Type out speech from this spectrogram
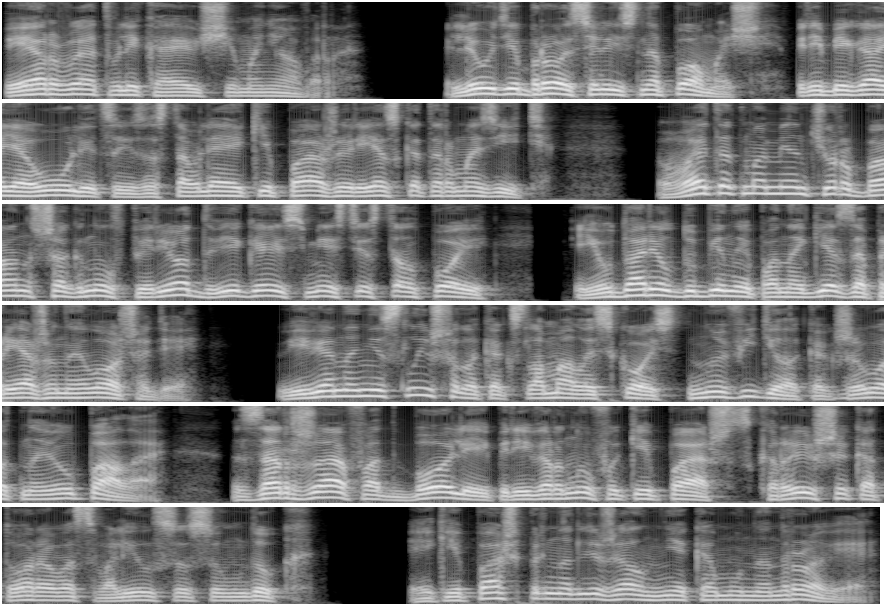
Первый отвлекающий маневр. Люди бросились на помощь, перебегая улицы и заставляя экипажи резко тормозить. В этот момент Чурбан шагнул вперед, двигаясь вместе с толпой, и ударил дубиной по ноге запряженной лошади. Вивена не слышала, как сломалась кость, но видела, как животное упало, заржав от боли и перевернув экипаж, с крыши которого свалился сундук. Экипаж принадлежал некому Нанрове,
